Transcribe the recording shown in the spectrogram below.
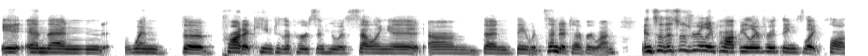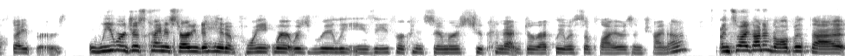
It, and then when the product came to the person who was selling it, um, then they would send it to everyone. And so this was really popular for things like cloth diapers. We were just kind of starting to hit a point where it was really easy for consumers to connect directly with suppliers in China. And so I got involved with that.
